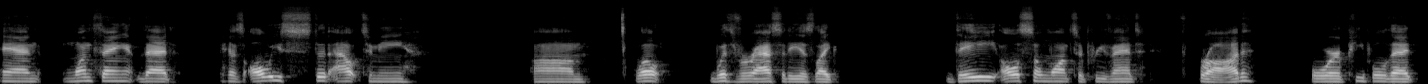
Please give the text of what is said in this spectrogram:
And one thing that has always stood out to me, um, well, with Verasity is like they also want to prevent fraud for people that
